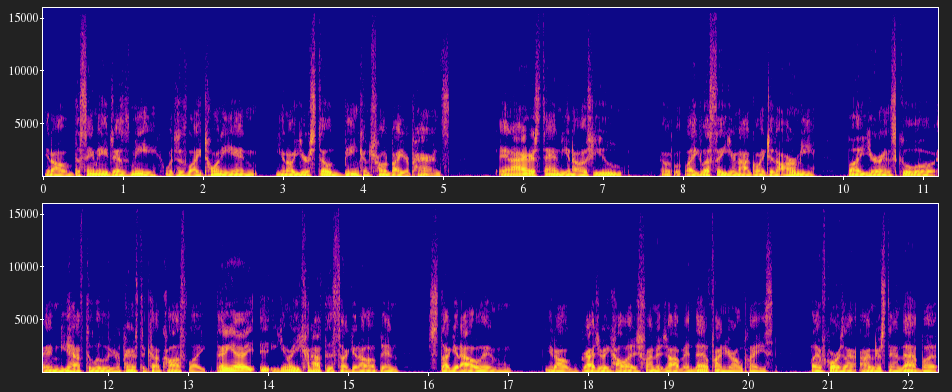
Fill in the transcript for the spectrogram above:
you know, the same age as me, which is like 20, and, you know, you're still being controlled by your parents. And I understand, you know, if you, Uh, like, let's say you're not going to the army, but you're in school and you have to live with your parents to cut costs, like, then, yeah, you know, you kind of have to suck it up and stuck it out and, you know, graduate college, find a job, and then find your own place. Like, of course, I, I understand that, but,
